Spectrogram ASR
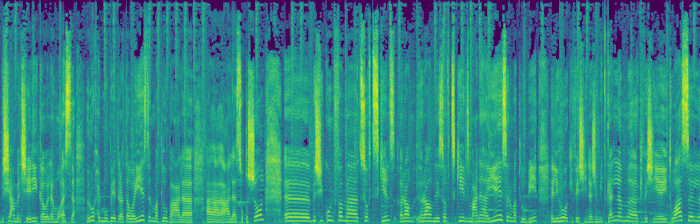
باش يعمل شركه ولا مؤسسة. روح المبادرة توا ياسر مطلوبة على على سوق الشغل. آه، باش يكون فما soft skills راهم راهم les soft skills معناها ياسر مطلوبين اللي هو كيفاش ينجم يتكلم آه، كيفاش يتواصل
